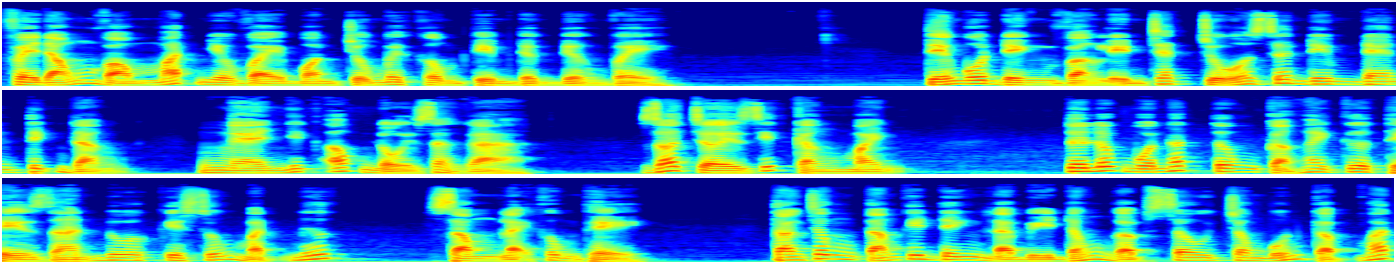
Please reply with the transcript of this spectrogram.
Phải đóng vào mắt như vậy bọn chúng mới không tìm được đường về. Tiếng bố đình vang lên chất chúa giữa đêm đen tĩnh lặng, nghe nhức óc nổi ra gà. Gió trời giết càng mạnh. Tới lúc muốn hất tung cả hai cơ thể già nua kia xuống mặt nước, xong lại không thể. Thằng trong tám cái đinh là bị đóng ngập sâu trong bốn cặp mắt.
